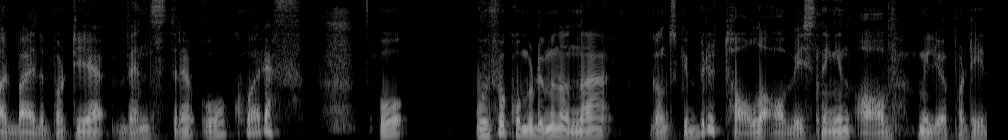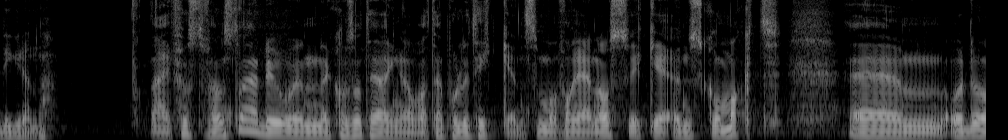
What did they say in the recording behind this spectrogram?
Arbeiderpartiet, Venstre og KrF. Og hvorfor kommer du med denne ganske brutale avvisningen av Miljøpartiet De Grønne? Nei, Først og fremst er det jo en konstatering av at det er politikken som må forene oss, ikke ønske om makt. Um, og Da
